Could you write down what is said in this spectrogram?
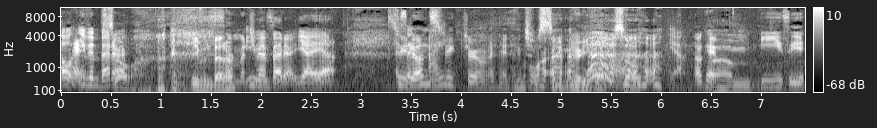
Oh, even better. So, even better? much even easier. better. Yeah, yeah. So we like, don't I- speak German anymore. Interesting. There you go. So, Yeah. Okay, Um, easy.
